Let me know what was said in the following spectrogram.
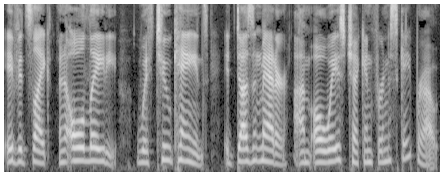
If it's like an old lady with two canes, it doesn't matter. I'm always checking for an escape route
